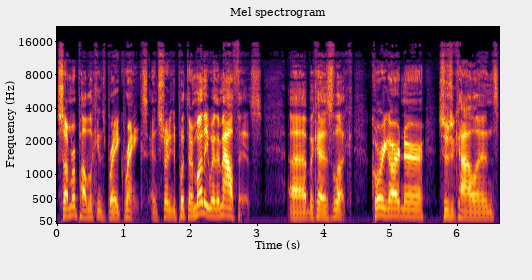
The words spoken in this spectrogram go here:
some Republicans break ranks and starting to put their money where their mouth is. Uh, because look, Cory Gardner, Susan Collins,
